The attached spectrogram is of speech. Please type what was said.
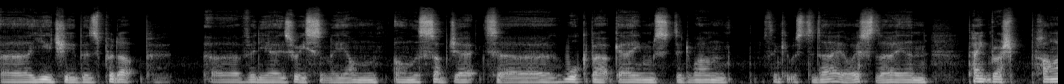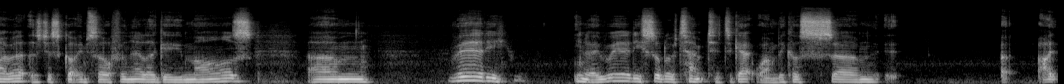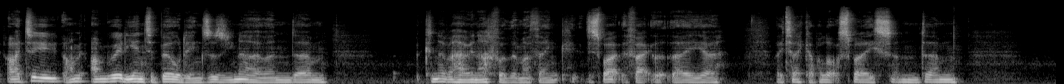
uh, YouTubers put up uh, videos recently on, on the subject. Uh, Walkabout Games did one, I think it was today or yesterday, and Paintbrush Pirate has just got himself an Elegoo Mars. Um, really, you know, really sort of tempted to get one because um, I, I do, I'm, I'm really into buildings, as you know, and um, can never have enough of them, I think, despite the fact that they, uh, they take up a lot of space. And, um,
